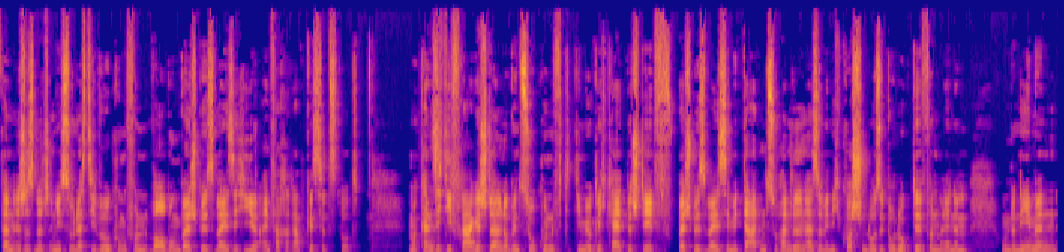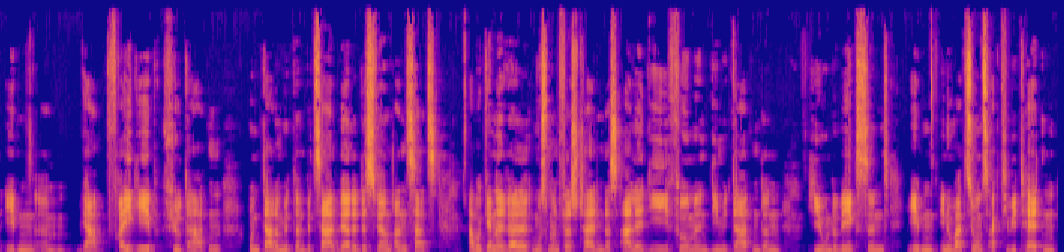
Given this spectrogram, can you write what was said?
dann ist es letztendlich so, dass die Wirkung von Werbung beispielsweise hier einfach herabgesetzt wird. Man kann sich die Frage stellen, ob in Zukunft die Möglichkeit besteht, beispielsweise mit Daten zu handeln. Also wenn ich kostenlose Produkte von meinem Unternehmen eben ähm, ja freigebe für Daten und damit dann bezahlt werde, das wäre ein Ansatz. Aber generell muss man festhalten, dass alle die Firmen, die mit Daten dann hier unterwegs sind, eben Innovationsaktivitäten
